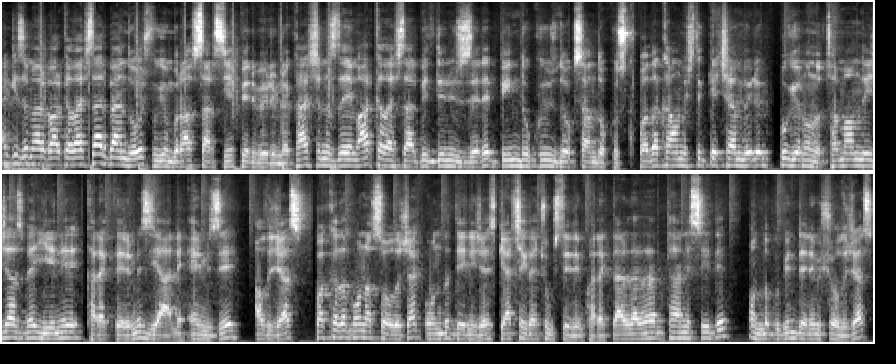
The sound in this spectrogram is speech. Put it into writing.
Herkese merhaba arkadaşlar ben Doğuş. Bugün Brawl Stars yepyeni bölümle karşınızdayım. Arkadaşlar bildiğiniz üzere 1999 kupada kalmıştık geçen bölüm. Bugün onu tamamlayacağız ve yeni karakterimiz yani Emzi alacağız. Bakalım o nasıl olacak onu da deneyeceğiz. Gerçekten çok istediğim karakterlerden bir tanesiydi. Onu da bugün denemiş olacağız.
